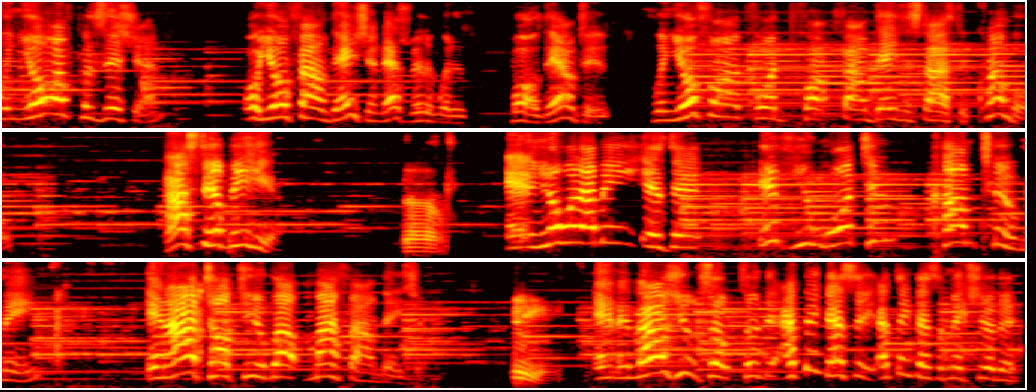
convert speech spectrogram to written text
when your position or your foundation, that's really what it's boiled down to. When your fo- fo- fo- foundation starts to crumble, I'll still be here. Yeah. And you know what I mean is that if you want to come to me, and I'll talk to you about my foundation. Period. and it allows you so so i think that's it i think that's to make sure that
